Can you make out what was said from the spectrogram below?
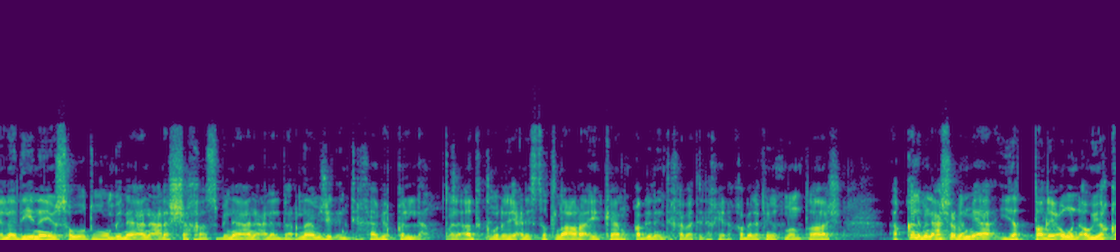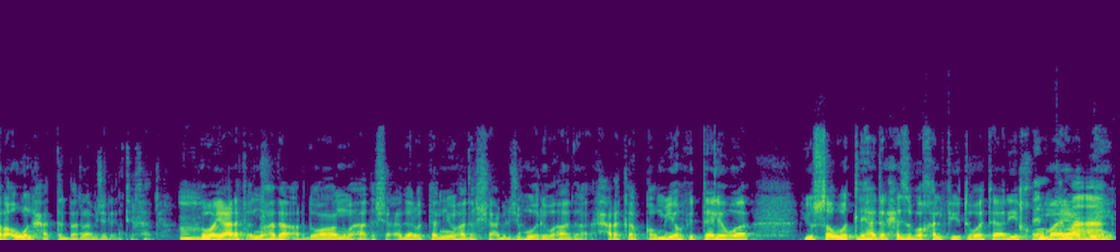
الذين يصوتون بناء على الشخص بناء على البرنامج الانتخابي قلة. أنا أذكر يعني استطلاع رأي كان قبل الانتخابات الأخيرة قبل 2018 أقل من 10% يطلعون أو يقرؤون حتى البرنامج الانتخابي. مم. هو يعرف إنه هذا اردوغان وهذا الشعب العداله والتنمية وهذا الشعب الجمهوري وهذا الحركة القومية وبالتالي هو يصوت لهذا الحزب وخلفيته وتاريخه وما يعني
